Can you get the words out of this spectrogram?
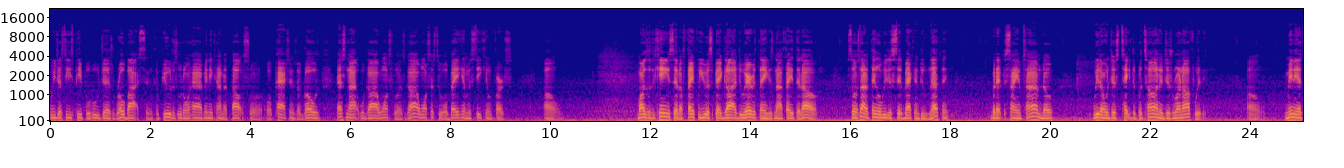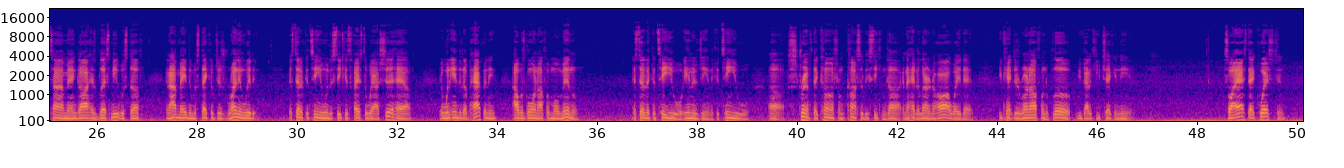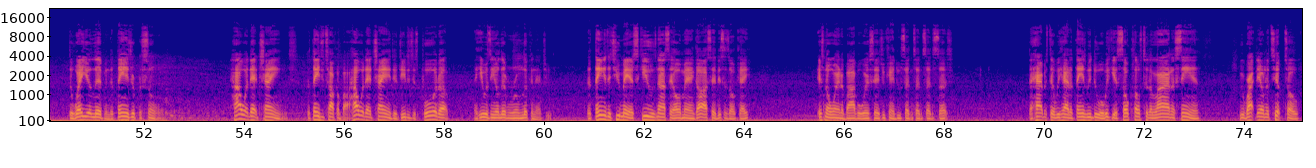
we just these people who just robots and computers who don't have any kind of thoughts or, or passions or goals. That's not what God wants for us. God wants us to obey him and seek him first. Um, Martin Luther King said, a faith where you expect God to do everything is not faith at all. So it's not a thing where we just sit back and do nothing. But at the same time, though, we don't just take the baton and just run off with it. Um, many a time, man, God has blessed me with stuff, and I made the mistake of just running with it instead of continuing to seek His face the way I should have. And when it ended up happening, I was going off of momentum instead of the continual energy and the continual uh, strength that comes from constantly seeking God. And I had to learn the hard way that you can't just run off on the plug. You got to keep checking in. So I asked that question, the way you're living, the things you're pursuing, how would that change? The things you talk about, how would that change if Jesus just pulled up and he was in your living room looking at you? The things that you may excuse now, say, oh man, God said this is okay. It's nowhere in the Bible where it says you can't do such and such and such and such. The habits that we have, the things we do, where we get so close to the line of sin, we're right there on the tiptoe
